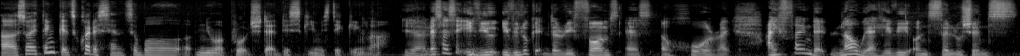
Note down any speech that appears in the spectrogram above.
Uh, so I think it's quite a sensible uh, new approach that this scheme is taking. lah. Yeah, that's why I say if you if you look at the reforms as a whole, right? I find that now we are heavy on solutions.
